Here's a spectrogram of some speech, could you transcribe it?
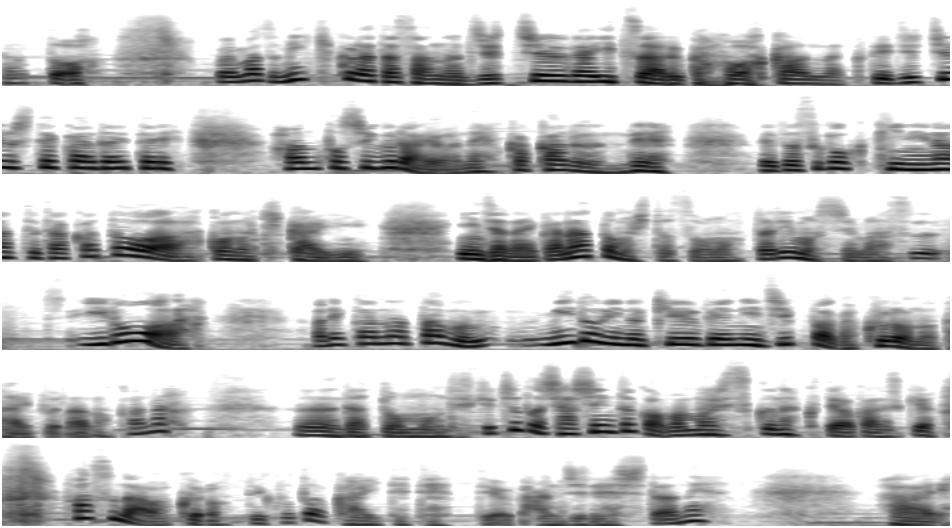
あと、これまず三木倉田さんの受注がいつあるかもわかんなくて、受注してからだいたい半年ぐらいはね、かかるんで、えっ、ー、と、すごく気になってた方は、この機会にいいんじゃないかなとも一つ思ったりもします。色は、あれかな？多分、緑のキューベンにジッパーが黒のタイプなのかな？うん、だと思うんですけど、ちょっと写真とかもあんまり少なくてわかるんですけど、ファスナーは黒っていうことは書いててっていう感じでしたね。はい。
